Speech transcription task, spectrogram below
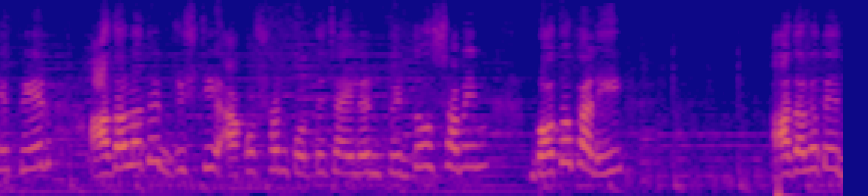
যে ফের আদালতের দৃষ্টি আকর্ষণ করতে চাইলেন ফিরদৌস শামীম। গতকালই আদালতের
